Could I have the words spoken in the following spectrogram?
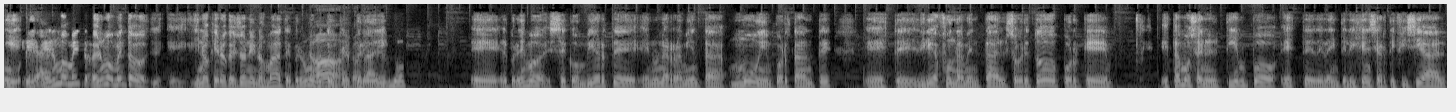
Y eh, en un momento, en un momento, eh, y no quiero que Johnny nos mate, pero en un momento en que el periodismo, eh, el periodismo se convierte en una herramienta muy importante, este, diría fundamental, sobre todo porque estamos en el tiempo este de la inteligencia artificial,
